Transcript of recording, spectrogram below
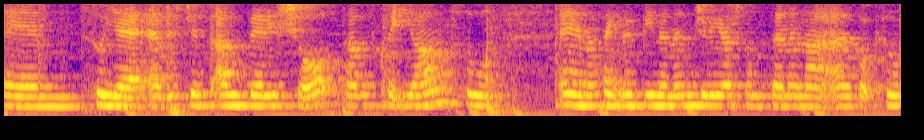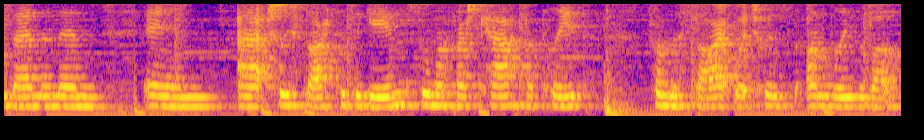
Um, so yeah, it was just I was very shocked. I was quite young, so um, I think there'd been an injury or something, and I, I got pulled in, and then um, I actually started the game. So my first cap, I played from the start, which was unbelievable.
